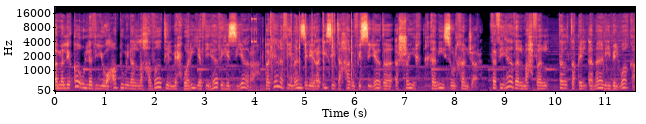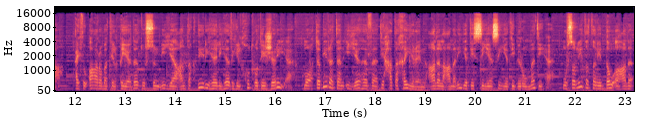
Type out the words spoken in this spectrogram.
أما اللقاء الذي يعد من اللحظات المحورية في هذه الزيارة فكان في منزل رئيس تحالف السيادة الشيخ خميس الخنجر. ففي هذا المحفل تلتقي الأماني بالواقع حيث أعربت القيادات السنية عن تقديرها لهذه الخطوة الجريئة معتبرة إياها فاتحة خير على العملية السياسية برمتها مسلطة الضوء على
